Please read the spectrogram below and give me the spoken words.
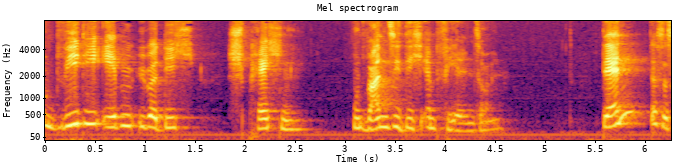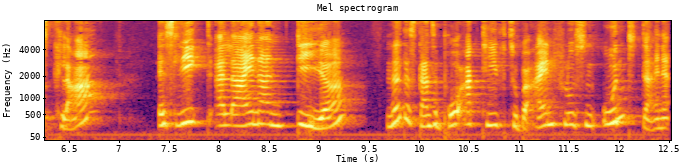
und wie die eben über dich sprechen und wann sie dich empfehlen sollen. Denn, das ist klar, es liegt allein an dir, ne, das Ganze proaktiv zu beeinflussen und deine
